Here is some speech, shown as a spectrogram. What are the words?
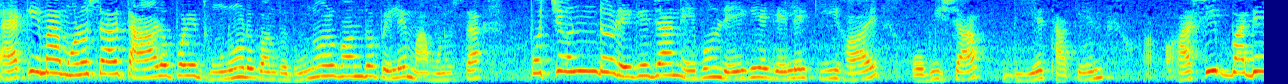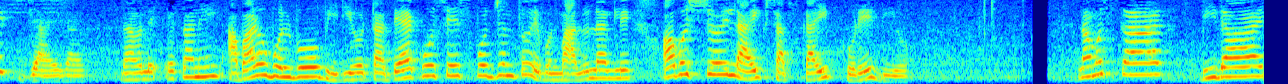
একই মা মনসা, তার উপরে ধুনোর গন্ধ। ধুনোর গন্ধ পেলে মা মনসা প্রচণ্ড রেগে যান এবং রেগে গেলে কি হয়? অভিশাপ দিয়ে থাকেন আশীর্বাদের জায়গায়। তাহলে এখানেই আবারও বলব, ভিডিওটা দেখো শেষ পর্যন্ত এবং ভালো লাগলে অবশ্যই লাইক, সাবস্ক্রাইব করে দিও। নমস্কার, বিদায়।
